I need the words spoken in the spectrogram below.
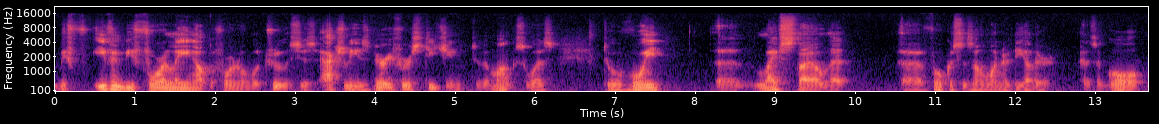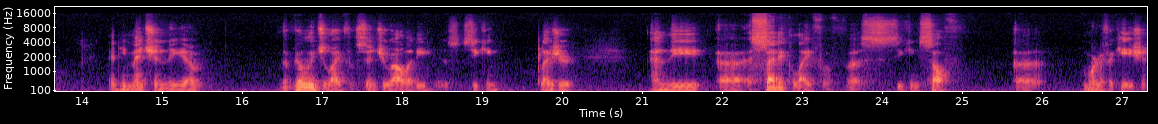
bef- even before laying out the Four Noble Truths, his, actually his very first teaching to the monks was to avoid a lifestyle that uh, focuses on one or the other as a goal. And he mentioned the um, the village life of sensuality is seeking pleasure, and the uh, ascetic life of uh, seeking self uh, mortification,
